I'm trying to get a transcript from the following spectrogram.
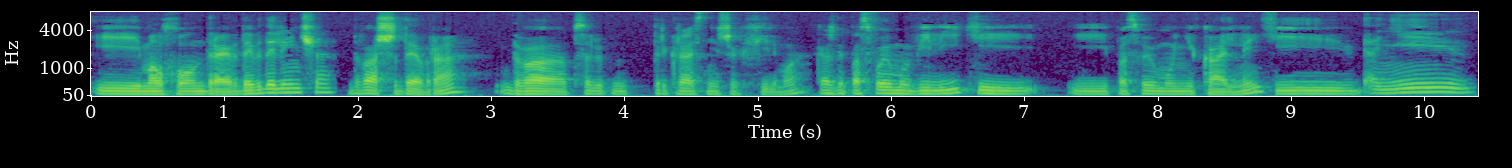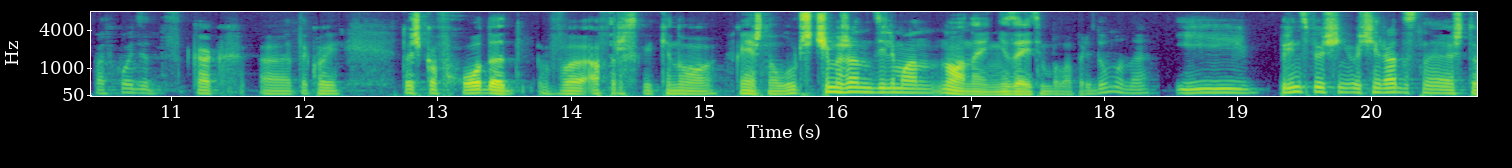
и «Малхолланд Драйв» Дэвида Линча. Два шедевра, два абсолютно прекраснейших фильма. Каждый по-своему великий и по-своему уникальный. И они подходят как э, такой точка входа в авторское кино, конечно, лучше, чем Жанна Дельман, но она не за этим была придумана. И, в принципе, очень, очень радостно, что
